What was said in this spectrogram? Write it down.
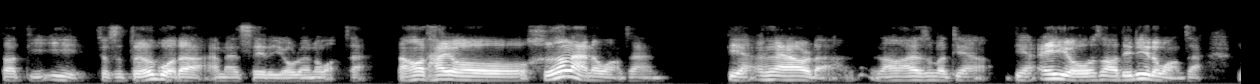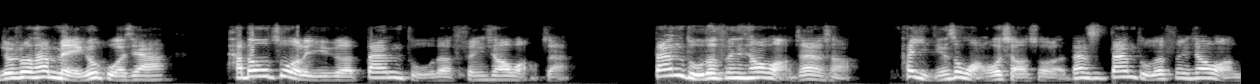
到 DE，就是德国的 MSC 的游轮的网站，然后它有荷兰的网站。点 NL 的，然后还有什么点点 AU 是奥地利的网站，也就是说，它每个国家它都做了一个单独的分销网站，单独的分销网站上，它已经是网络销售了，但是单独的分销网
